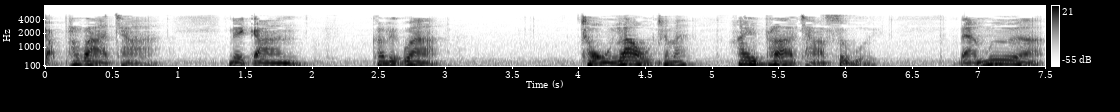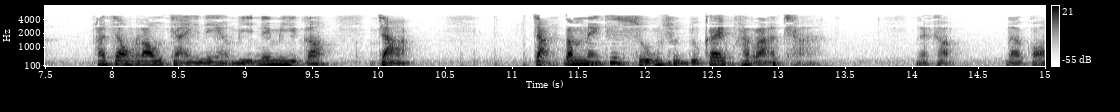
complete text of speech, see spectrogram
กับพระราชา ในการเขาเรียกว่าชงเหล้าใช่ไหมให้พระราชาสวย แต่เมื่อพระเจ้าเราใจในหมีในมีก็จากจากตำแหน่งที่สูงสุดอยู่ใกล้พระราชานะครับ แล้วก็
